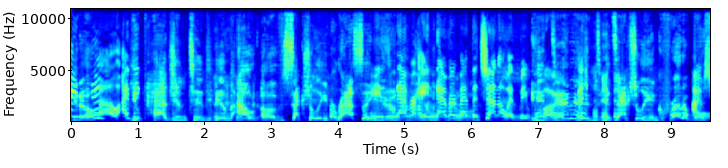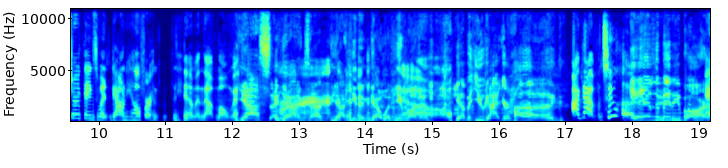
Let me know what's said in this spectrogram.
you know, know, I you pageanted him out of sexually harassing "He's you. never, he never met the channel with me he didn't. It's actually incredible. I'm sure things went downhill for him in that moment. Yes. Yeah. Exactly. Yeah. He didn't get what he wanted. Yeah, but you got your hug I got two hugs. and the mini bar. And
